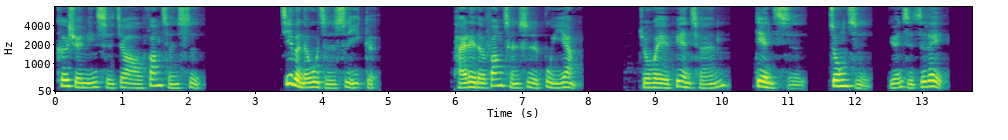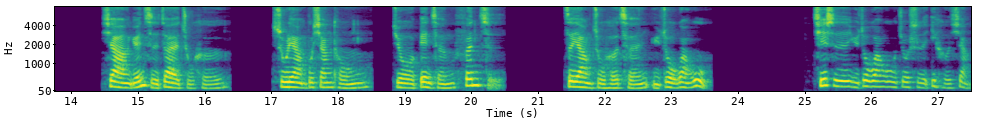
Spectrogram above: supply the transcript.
科学名词叫方程式。基本的物质是一个，排列的方程式不一样，就会变成电子、中子、原子之类。像原子在组合，数量不相同，就变成分子，这样组合成宇宙万物。其实宇宙万物就是一合相。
